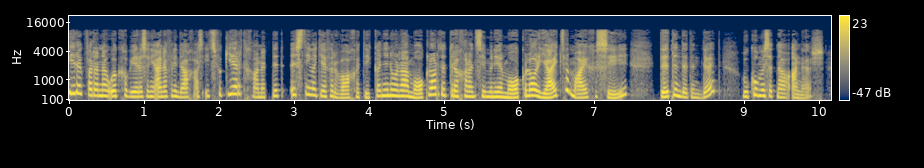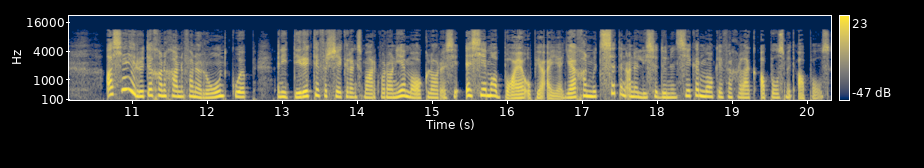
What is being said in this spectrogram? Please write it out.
natuurlik wat dan nou ook gebeur is aan die einde van die dag as iets verkeerd gaan, dit is nie wat jy verwag het nie. Kan jy nou na 'n makelaar toe teruggaan en sê meneer makelaar, jy het vir my gesê dit en dit en dit, hoekom is dit nou anders? As jy die roete gaan gaan van 'n rondkoop in die direkte versekeringsmark waar daar nie 'n makelaar is nie, is jy maar baie op jou eie. Jy gaan moet sit en analise doen en seker maak jy vergelyk appels met appels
